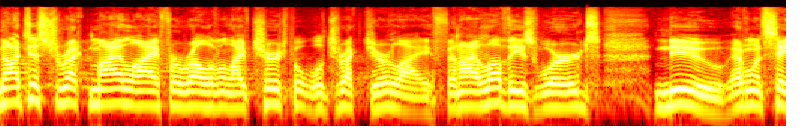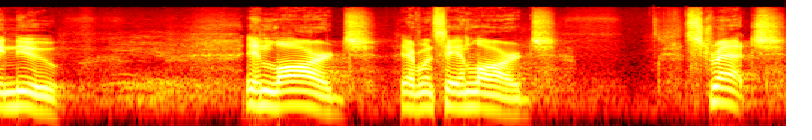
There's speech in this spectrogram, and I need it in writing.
not just direct my life or Relevant Life Church, but will direct your life. And I love these words new. Everyone say new. new. Enlarge. Everyone say enlarge. Stretch.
